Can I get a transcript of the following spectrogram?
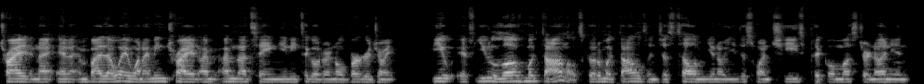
try it. And I, and, and by the way, when I mean try it, I'm I'm not saying you need to go to an old burger joint. If you if you love McDonald's, go to McDonald's and just tell them you know you just want cheese, pickle, mustard, and onion,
